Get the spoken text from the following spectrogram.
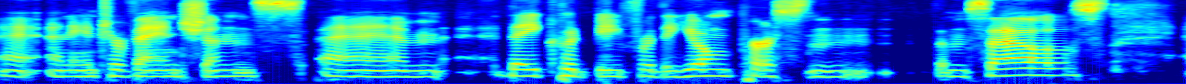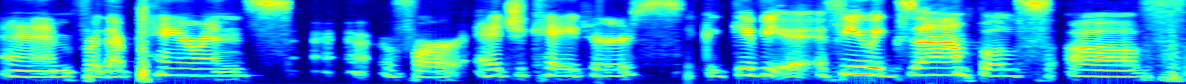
uh, and interventions. Um, they could be for the young person themselves, um, for their parents, uh, for educators. I could give you a few examples of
